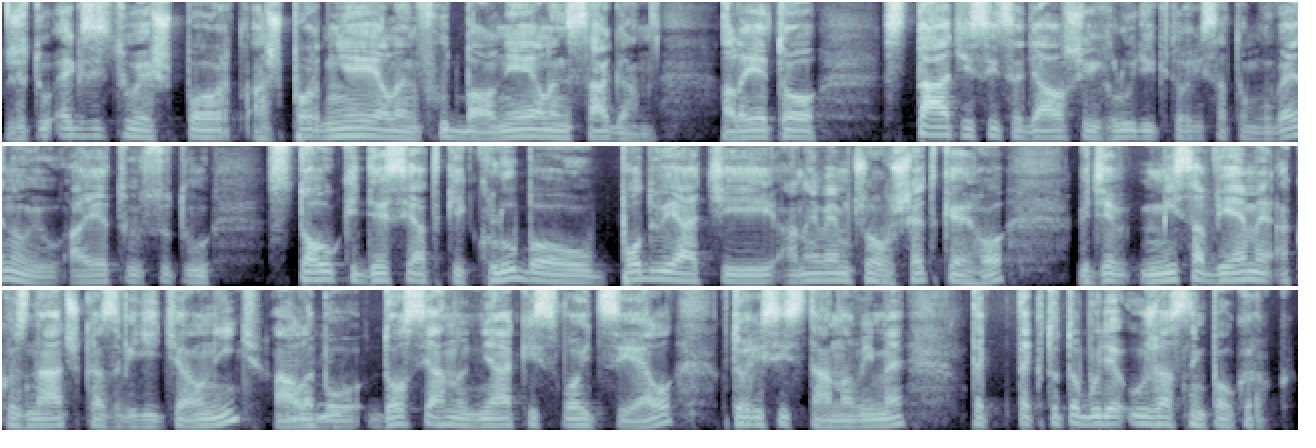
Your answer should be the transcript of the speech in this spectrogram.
že tu existuje šport a šport nie je len futbal, nie je len sagan, ale je to stá tisíce ďalších ľudí, ktorí sa tomu venujú a je tu, sú tu stovky, desiatky klubov, podviatí a neviem čoho všetkého, kde my sa vieme ako značka zviditeľniť alebo mm-hmm. dosiahnuť nejaký svoj cieľ, ktorý si stanovíme, tak, tak toto bude úžasný pokrok.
